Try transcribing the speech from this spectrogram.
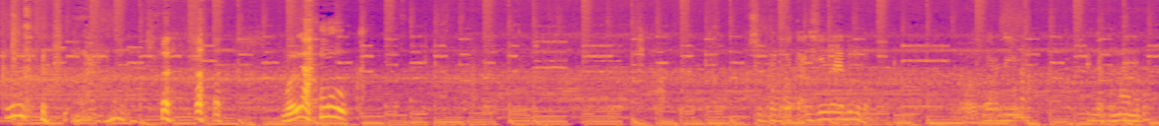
Mengamuk. Simpan kotak di sini dulu, Pak. Baru dipindah ke mana tuh?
